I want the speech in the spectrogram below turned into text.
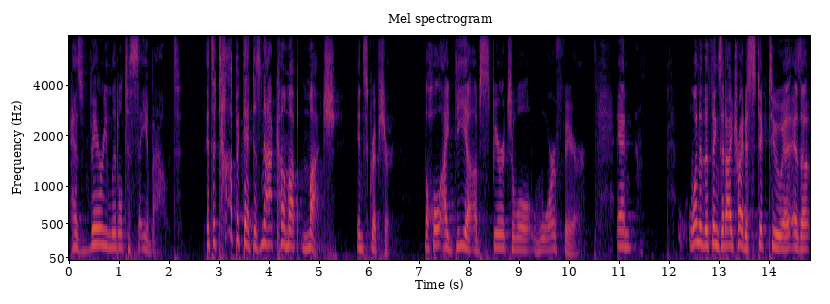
has very little to say about. It's a topic that does not come up much in Scripture. The whole idea of spiritual warfare. And one of the things that I try to stick to as a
